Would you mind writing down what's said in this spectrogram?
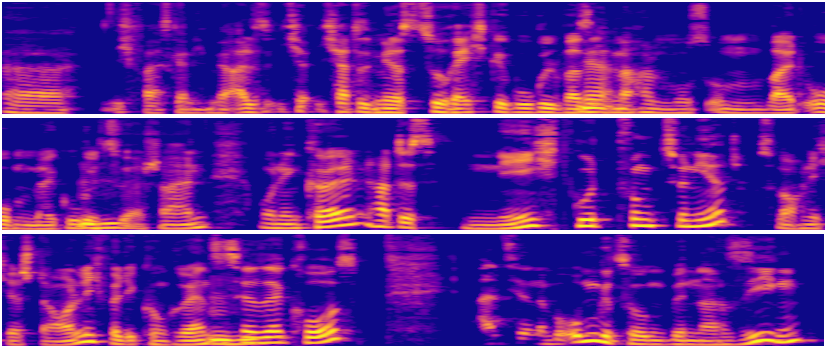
äh, ich weiß gar nicht mehr, also ich, ich hatte mir das zurecht gegoogelt, was ja. ich machen muss, um weit oben bei Google mhm. zu erscheinen. Und in Köln hat es nicht gut funktioniert. Das war auch nicht erstaunlich, weil die Konkurrenz mhm. ist ja sehr groß. Als ich dann aber umgezogen bin nach Siegen,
